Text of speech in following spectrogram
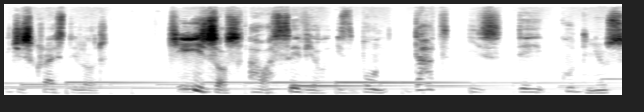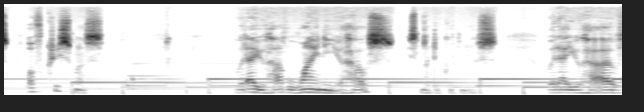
which is Christ the Lord. Jesus, our Savior, is born. That is the good news of Christmas. Whether you have wine in your house, it's not the good news. Whether you have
